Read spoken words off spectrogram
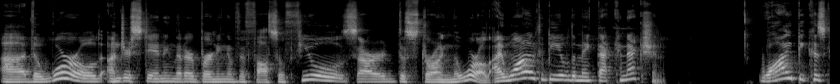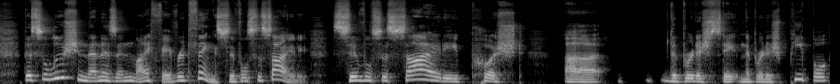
uh, the world understanding that our burning of the fossil fuels are destroying the world. I wanted to be able to make that connection. Why? Because the solution then is in my favorite thing civil society. Civil society pushed uh, the British state and the British people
